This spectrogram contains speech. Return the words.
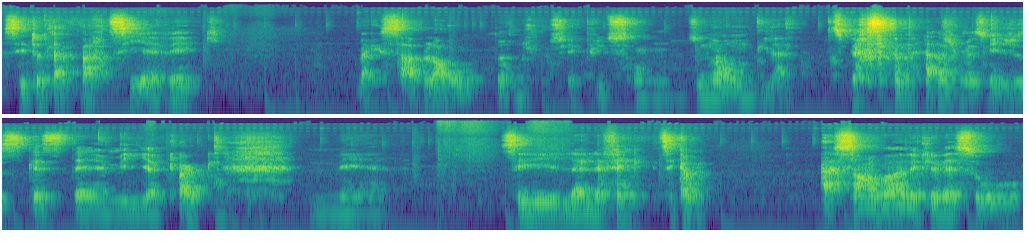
c'est toute la partie avec ben, sa blonde, là. je me souviens plus du, son, du nom de la, du personnage, je me souviens juste que c'était Emilia Clarke. Mais c'est le, le fait que, sais, comme, elle s'en va avec le vaisseau,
